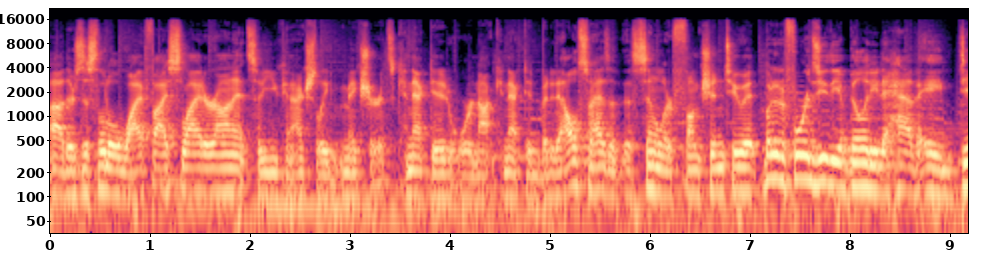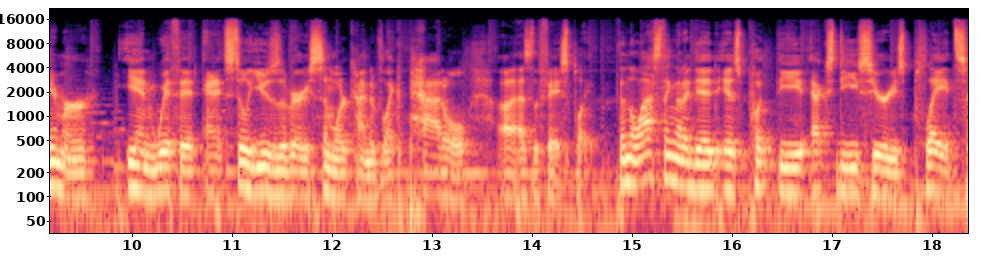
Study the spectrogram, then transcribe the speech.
Uh, there's this little Wi-Fi slider on it so you can actually make sure it's connected or not connected, but it also has a, a similar function to it. But it affords you the ability to have a dimmer in with it and it still uses a very similar kind of like paddle uh, as the faceplate. Then the last thing that I did is put the XD series plates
